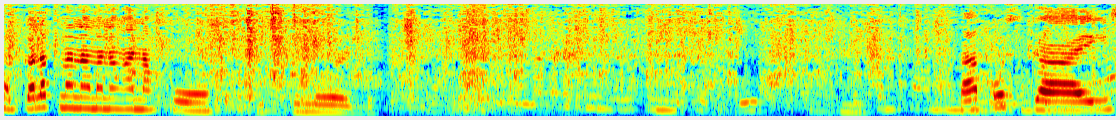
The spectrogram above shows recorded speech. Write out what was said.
Nagkalat na naman ang anak ko. Diyos ko Lord. Tapos guys,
